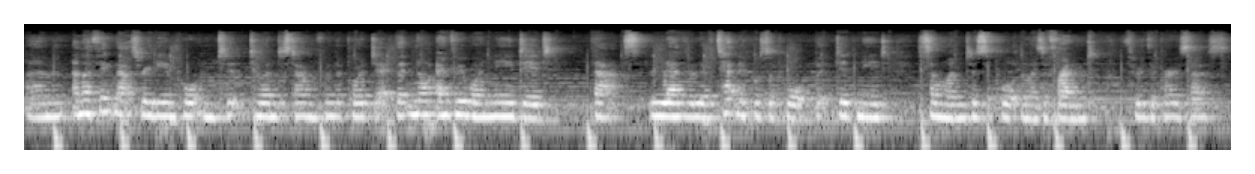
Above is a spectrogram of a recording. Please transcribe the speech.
Um, and I think that's really important to, to understand from the project that not everyone needed that level of technical support but did need someone to support them as a friend through the process.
